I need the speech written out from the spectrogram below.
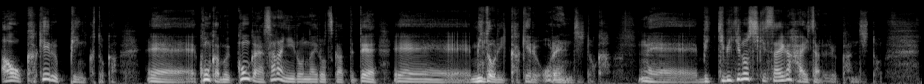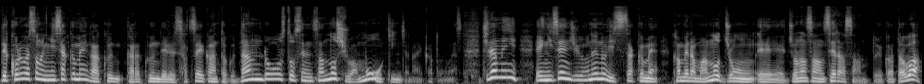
青かけるピンクとか、えー、今回も今回はさらにいろんな色使ってて、えー、緑かけるオレンジとか、えー、ビッキビキの色彩が配される感じと。で、これはその2作目がから組んでいる撮影監督、ダン・ローストセンさんの手腕も大きいんじゃないかと思います。ちなみに、えー、2014年の1作目、カメラマンのジョン、えー、ジョナサン・セラさんという方は、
